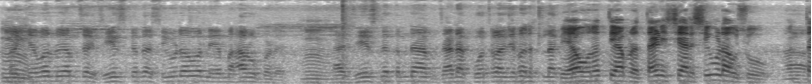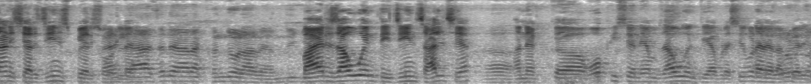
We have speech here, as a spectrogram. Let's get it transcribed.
કહેવાનું એમ છે જીન્સ કરતા સીવડાવો ને એમાં સારું પડે. આ જીન્સ ને તમને જાડા કોથળા જેવા નથી લાગે એવું નથી આપણે ત્રણ ચાર સીવડાવશું અને ત્રણ ચાર જીન્સ પહેરશું એટલે. આ છે ને આના ખંજોળ આવે બહાર જવું હોય ને તે જીન્સ હાલશે. અને ઓફિસે ને એમ જવું હોય ને તે આપણે સીવડાવેલા પહેરી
